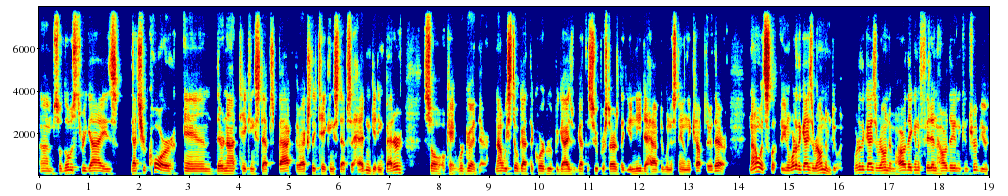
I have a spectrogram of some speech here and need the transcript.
Um, so those three guys, that's your core, and they're not taking steps back. They're actually taking steps ahead and getting better. So, okay, we're good there. Now we still got the core group of guys. We've got the superstars that you need to have to win a Stanley Cup. They're there. Now it's, you know, what are the guys around him doing? What are the guys around him? How are they going to fit in? How are they going to contribute?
